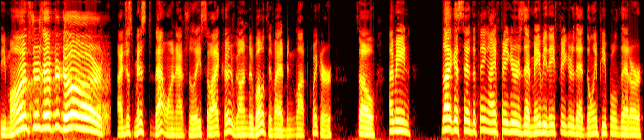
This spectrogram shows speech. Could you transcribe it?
the Monsters After Dark. I just missed that one actually, so I could have gone to both if I had been lot quicker. So I mean, like I said, the thing I figure is that maybe they figure that the only people that are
